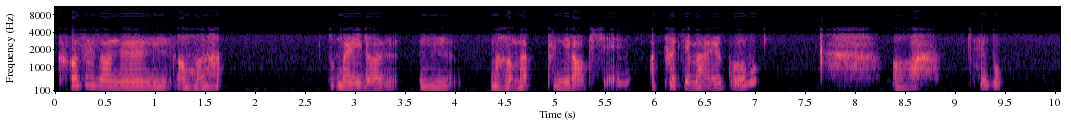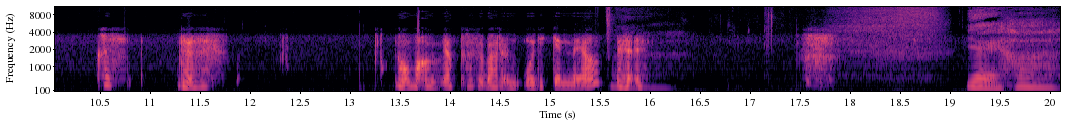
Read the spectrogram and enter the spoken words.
그것에서는 어, 정말 이런 음, 마음 아픈 일 없이 아프지 말고 어, 행복 하시 네. 너무 마음이 아파서 말을 못 잊겠네요. 네. 예, 아,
